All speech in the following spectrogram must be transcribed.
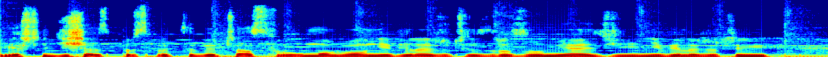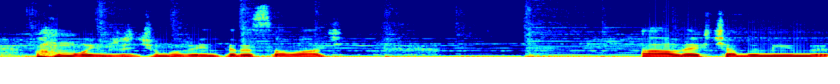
jeszcze dzisiaj z perspektywy czasu mogą niewiele rzeczy zrozumieć i niewiele rzeczy ich o moim życiu może interesować, ale chciałbym im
